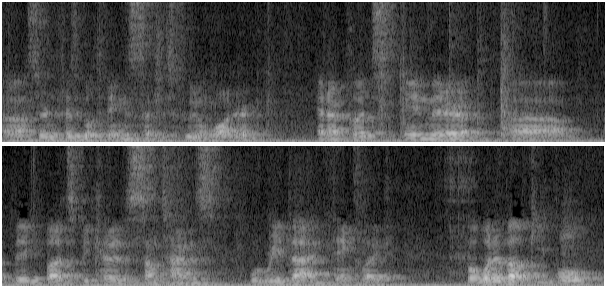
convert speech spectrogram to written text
uh, certain physical things such as food and water. And I put in there uh, a big but because sometimes we'll read that and think like, but what about people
